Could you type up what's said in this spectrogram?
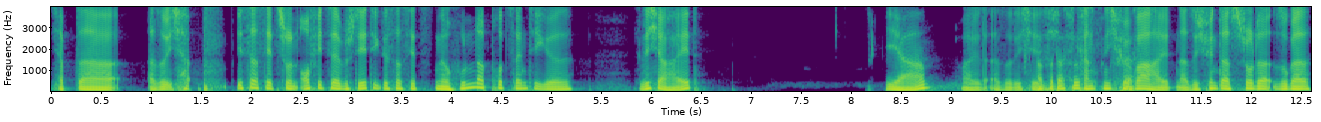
Ich habe da, also ich habe, ist das jetzt schon offiziell bestätigt? Ist das jetzt eine hundertprozentige Sicherheit? Ja, weil, also ich, also ich kann es nicht für wahr halten. Also ich finde das schon sogar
